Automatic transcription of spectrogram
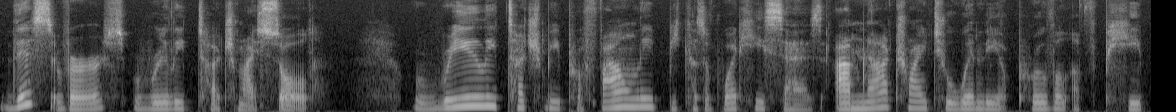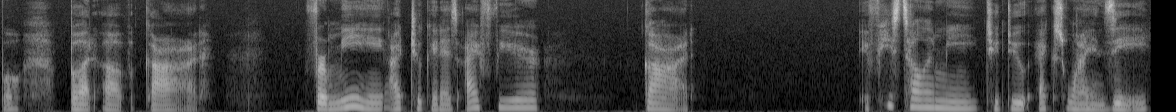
This verse really touched my soul, really touched me profoundly because of what he says. I'm not trying to win the approval of people, but of God for me, I took it as I fear God. If He's telling me to do X, Y, and Z,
